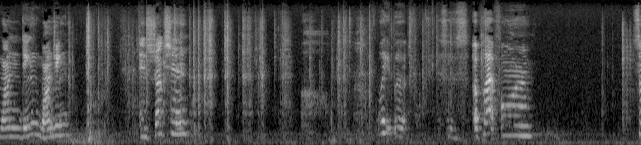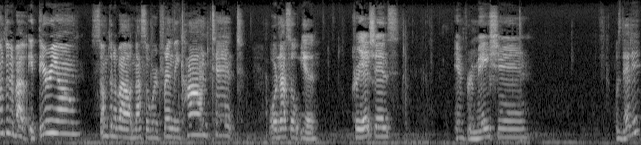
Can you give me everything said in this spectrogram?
Wanding. Wanjing. Instruction. Wait, but this is a platform. something about Ethereum, something about not so work friendly content, or not so, yeah, creations, information. Was that it?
